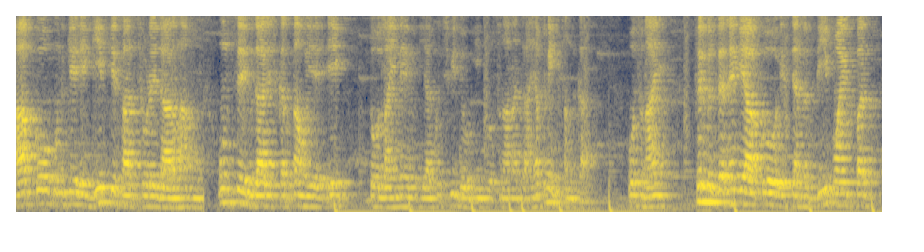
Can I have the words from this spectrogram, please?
आपको उनके एक गीत के साथ छोड़े जा रहा हूँ। उनसे गुजारिश करता हूँ ये एक, दो लाइनें या कुछ भी जो गीत वो सुनाना चाहें, अपनी पसंद का वो सुनाएँ। फिर मिलते रहेंगे आपको इस चैनल टी पॉइंट पर,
